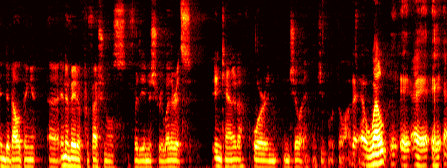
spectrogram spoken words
in developing uh, innovative professionals for the industry, whether it's in Canada or in, in Chile, which you've worked a lot. as well. Uh, Well, uh, uh,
